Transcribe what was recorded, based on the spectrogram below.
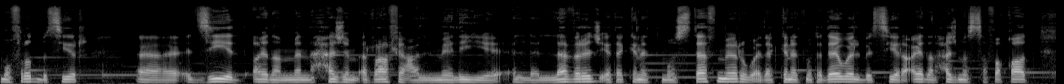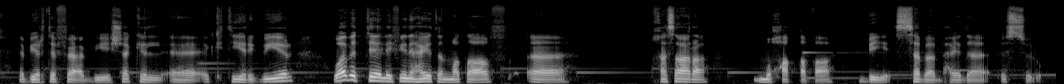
مفرط بتصير تزيد أيضا من حجم الرافعة المالية. الليفرج إذا كنت مستثمر وإذا كنت متداول بتصير أيضا حجم الصفقات بيرتفع بشكل آه، كتير كبير. وبالتالي في نهاية المطاف آه، خسارة محققة بسبب هذا السلوك.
